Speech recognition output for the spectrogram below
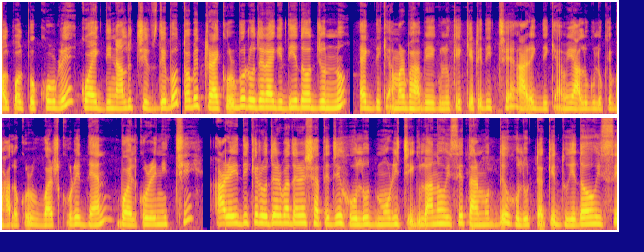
অল্প অল্প করে কয়েকদিন আলুর চিপস দেব। তবে ট্রাই করব রোজার আগে দিয়ে দেওয়ার জন্য। একদিকে আমার ভাবে এগুলোকে কেটে দিচ্ছে আর একদিকে আমি আলুগুলোকে ভালো করে ওয়াশ করে দেন বয়েল করে নিচ্ছি। আর এইদিকে রোজার বাজারের সাথে যে হলুদ, মরিচ এগুলো আনা হয়েছে তার মধ্যে হলুদটাকে ধুয়ে দেওয়া হয়েছে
